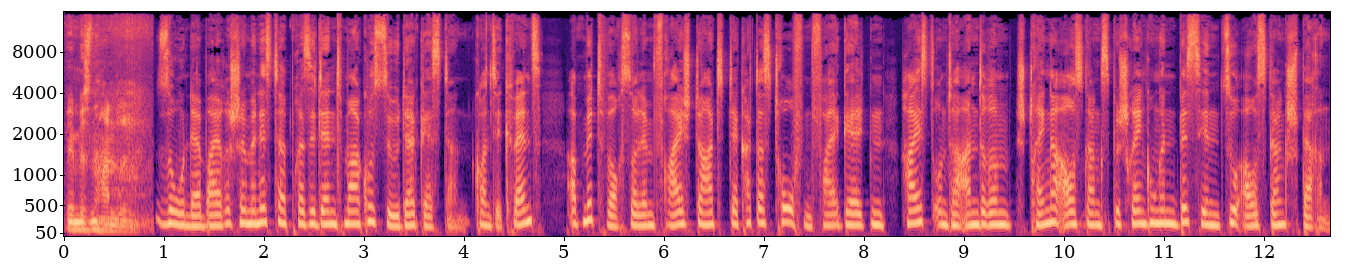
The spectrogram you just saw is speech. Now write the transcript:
wir müssen handeln. So der bayerische Ministerpräsident Markus Söder gestern. Konsequenz, ab Mittwoch soll im Freistaat der Katastrophenfall gelten, heißt unter anderem strenge Ausgangsbeschränkungen bis hin zu Ausgangssperren.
